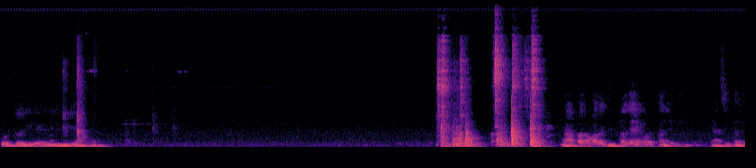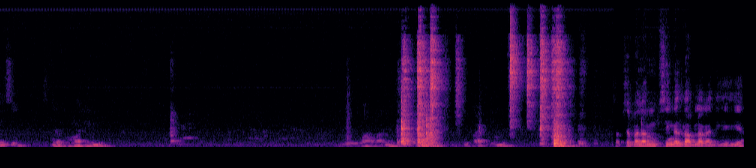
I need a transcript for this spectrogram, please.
कोट डोरी ले लिए हमने यहाँ पर हमारा जितना जाएगा उतना ले लेंगे। यहाँ से गले से इस तरह घुमा लेंगे। हमारा, इसको काट लेंगे। सबसे पहले हम सिंगल दाब लगा दिए ये।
